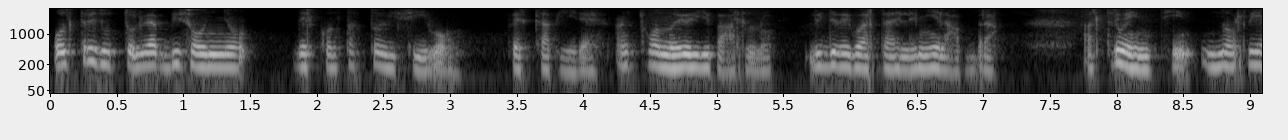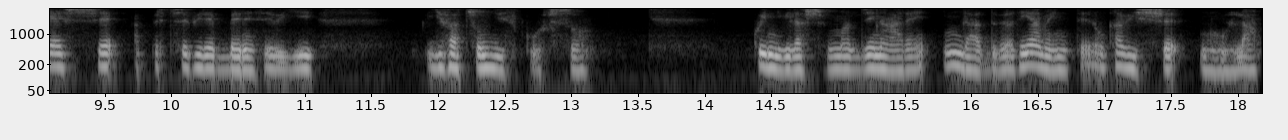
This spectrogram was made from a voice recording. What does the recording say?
Oltretutto lui ha bisogno del contatto visivo per capire, anche quando io gli parlo, lui deve guardare le mie labbra, altrimenti non riesce a percepire bene se io gli, gli faccio un discorso. Quindi vi lascio immaginare, in DAD praticamente non capisce nulla.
